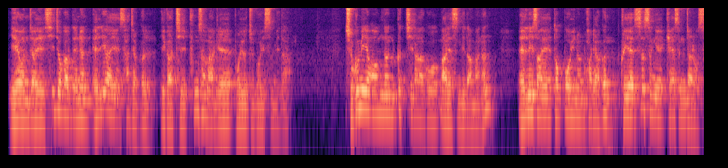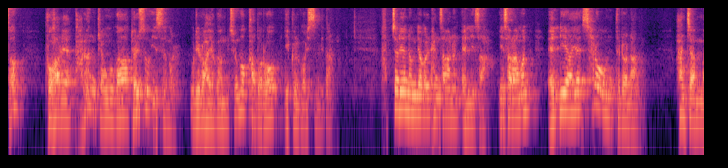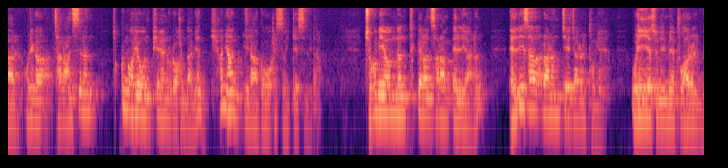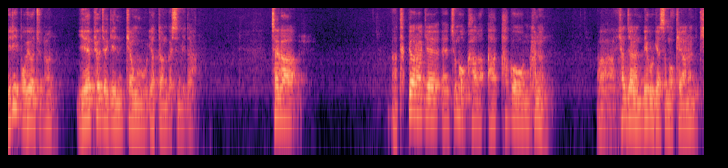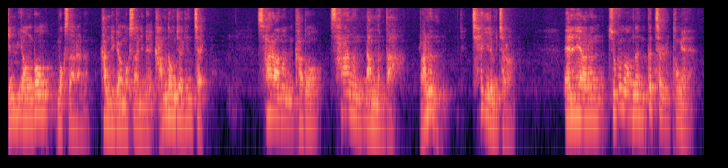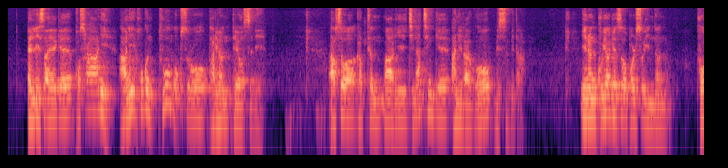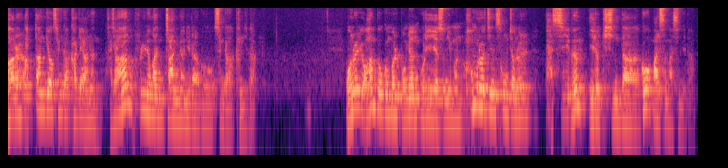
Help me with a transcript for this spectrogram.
예언자의 시조가 되는 엘리야의 사적을 이같이 풍성하게 보여주고 있습니다. 죽음이 없는 끝이라고 말했습니다마는 엘리사의 돋보이는 활약은 그의 스승의 계승자로서 부활의 다른 경우가 될 수 있음을 우리로 하여금 주목하도록 이끌고 있습니다. 갑절의 능력을 행사하는 엘리사. 이 사람은 엘리야의 새로운 드러남. 한자말 우리가 잘 안 쓰는 조금 어려운 표현으로 한다면 현현이라고 할 수 있겠습니다. 죽음이 없는 특별한 사람 엘리야는 엘리사라는 제자를 통해 우리 예수님의 부활을 미리 보여주는 예표적인 경우였던 것입니다. 제가 특별하게 주목하곤 하는 어, 현재는 미국에서 목회하는 김영봉 목사라는 감리교 목사님의 감동적인 책 사람은 가도 사랑은 남는다라는 책 이름처럼 엘리야는 죽음 없는 끝을 통해 엘리사에게 고스란히 아니 혹은 두 몫으로 발현되었으니 앞서와 같은 말이 지나친 게 아니라고 믿습니다. 이는 구약에서 볼 수 있는 부활을 앞당겨 생각하게 하는 가장 훌륭한 장면이라고 생각합니다. 오늘 요한복음을 보면 우리 예수님은 허물어진 성전을 다시금 일으키신다고 말씀하십니다.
